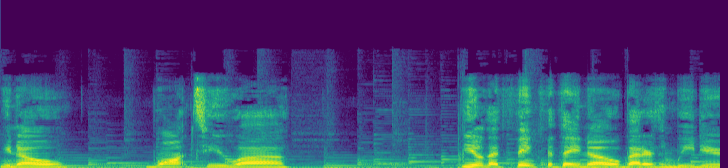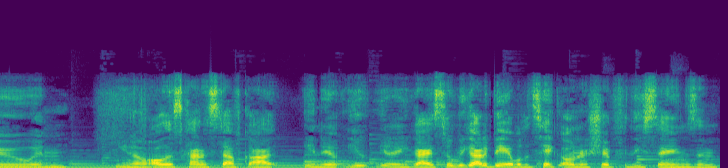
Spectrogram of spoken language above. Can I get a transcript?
you know want to uh, you know that think that they know better than we do and you know, all this kind of stuff. Got, you know, you, you know, you guys. So we got to be able to take ownership for these things and,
